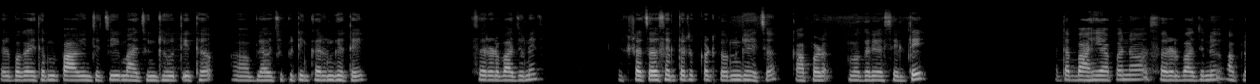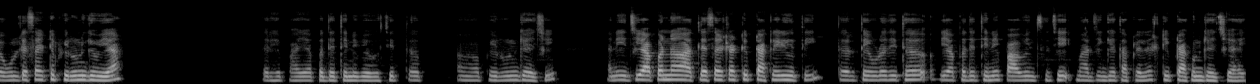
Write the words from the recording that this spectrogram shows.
तर बघा इथं मी पाव इंचाची मार्जिन घेऊन इथं ब्लाऊजची फिटिंग करून घेते. सरळ बाजूनेच. एक्स्ट्राचं असेल तर कट करून घ्यायचं. कापड वगैरे असेल ते. आता बाही आपण सरळ बाजूने आपल्या उलट्या साईडने फिरून घेऊया. तर हे पहा या पद्धतीने व्यवस्थित फिरवून घ्यायची. आणि जी आपण आतल्या साईडला टीप टाकलेली होती तर तेवढं तिथं या पद्धतीने पाव इंचची मार्जिन घेत आपल्याला टीप टाकून घ्यायची आहे.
